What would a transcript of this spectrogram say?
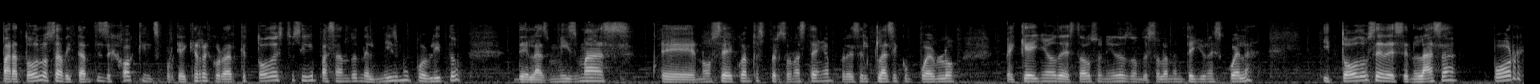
para todos los habitantes de Hawkins, porque hay que recordar que todo esto sigue pasando en el mismo pueblito de las mismas, eh, no sé cuántas personas tengan, pero es el clásico pueblo pequeño de Estados Unidos donde solamente hay una escuela y todo se desenlaza por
